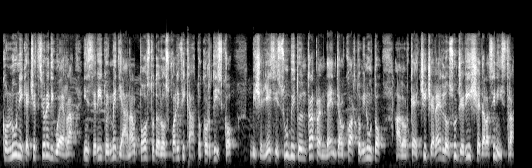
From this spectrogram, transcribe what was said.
con l'unica eccezione di guerra inserito in mediana al posto dello squalificato Cordisco. Bicegliesi subito intraprendente al quarto minuto, allorché Cicerello suggerisce dalla sinistra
